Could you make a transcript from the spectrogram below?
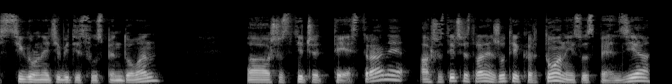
sigurno neće biti suspendovan, a, što se tiče te strane, a što se tiče strane žutih kartona i suspenzija,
